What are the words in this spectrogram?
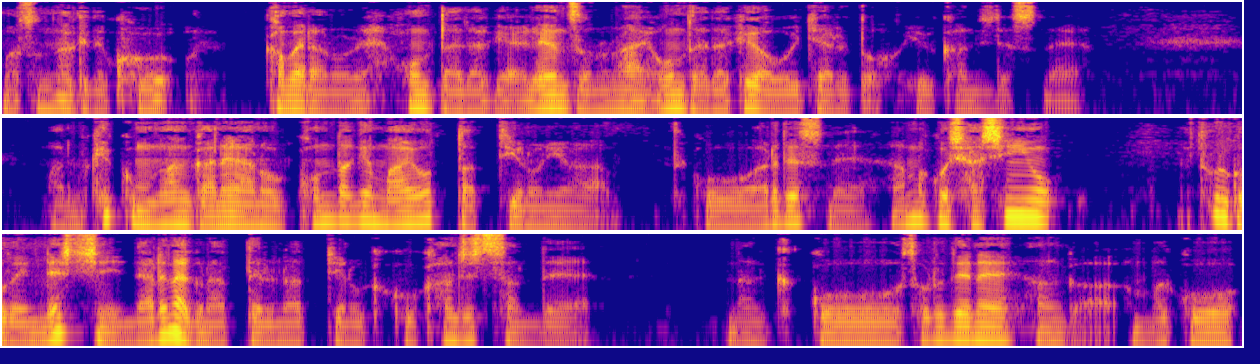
まあ、そんなわけで、こう、カメラのね、本体だけ、レンズのない本体だけが置いてあるという感じですね。まあ、でも結構なんかね、あの、こんだけ迷ったっていうのには、こう、あれですね、あんまこう写真を撮ることに熱心になれなくなってるなっていうのをこう感じてたんで、なんかこう、それでね、なんか、あんまこ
